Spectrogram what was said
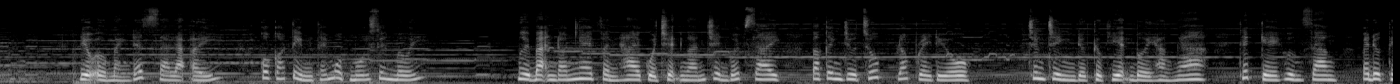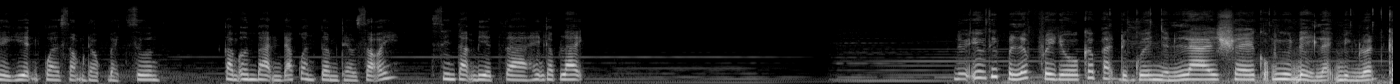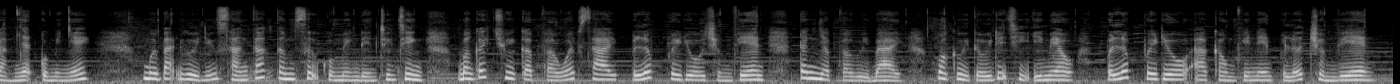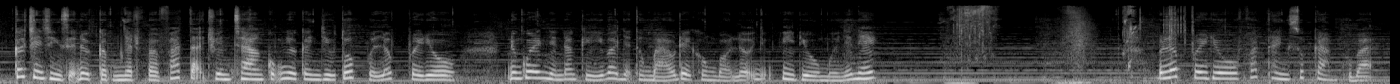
Liệu ở mảnh đất xa lạ ấy, cô có tìm thấy một mối duyên mới? Mời bạn đón nghe phần 2 của truyện ngắn trên website và kênh youtube Blog Radio. Chương trình được thực hiện bởi Hàng Nga, thiết kế Hương Giang và được thể hiện qua giọng đọc Bạch Dương. Cảm ơn bạn đã quan tâm theo dõi. Xin tạm biệt và hẹn gặp lại! Nếu yêu thích Blog Radio, các bạn đừng quên nhấn like, share cũng như để lại bình luận cảm nhận của mình nhé. Mời bạn gửi những sáng tác tâm sự của mình đến chương trình bằng cách truy cập vào website blogradio.vn, đăng nhập và gửi bài hoặc gửi tới địa chỉ email blogradio.vnplus.vn. Các chương trình sẽ được cập nhật và phát tại chuyên trang cũng như kênh youtube Blog Radio. Đừng quên nhấn đăng ký và nhận thông báo để không bỏ lỡ những video mới nhất nhé. Blog Radio phát thanh xúc cảm của bạn.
